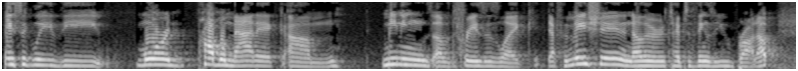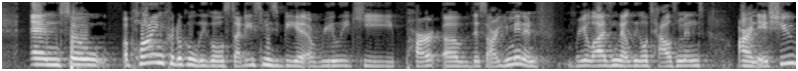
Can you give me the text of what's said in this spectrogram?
basically the more problematic um, meanings of phrases like defamation and other types of things that you brought up. And so applying critical legal studies seems to be a really key part of this argument and realizing that legal talismans are an issue.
